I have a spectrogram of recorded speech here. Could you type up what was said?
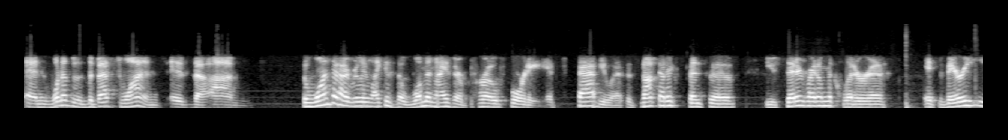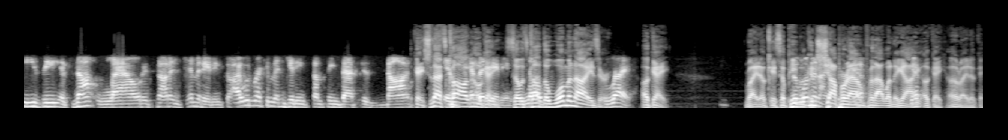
And one of the, the best ones is the um, the one that I really like is the Womanizer Pro 40. It's fabulous. It's not that expensive. You set it right on the clitoris. It's very easy. It's not loud. It's not intimidating. So I would recommend getting something that is not Okay, so that's called, okay, so it's Love- called the womanizer. right. Okay. Right. Okay. So people can shop around yeah. for that one. Yeah. Yeah. Okay. All right. Okay.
